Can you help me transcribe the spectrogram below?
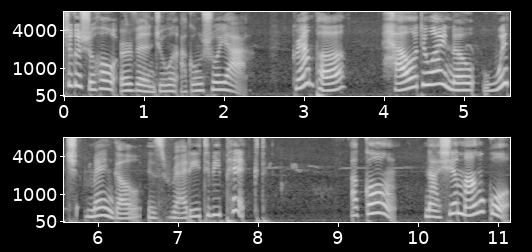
这个时候，Irvin 就问阿公说呀：“Grandpa，how do I know which mango is ready to be picked？” 阿公，哪些芒果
